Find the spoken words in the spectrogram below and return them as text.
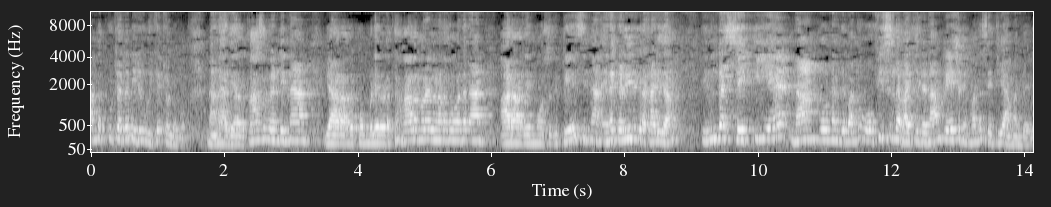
அந்த குற்றத்தை நிரூபிக்க சொல்லுவோம். நான் அதையாவது காசு வேண்டினான். யாராவது பொம்பளையோட தகாத முறையில் நடந்து கொண்டு நான் ஆறாவது மோசுக்கு பேசினான். எனக்கு எழுதியிருக்கிற கடிதம் இந்த செட்டிய நான் கொண்டு வந்து வந்து ஆபீஸ்ல வச்சுட்டு நான் பேஷனுக்கு வந்து செட்டியா வந்து.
